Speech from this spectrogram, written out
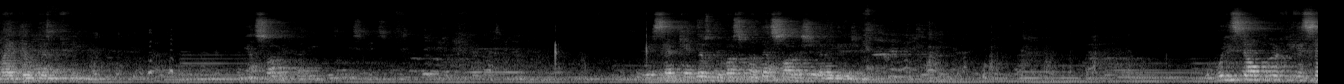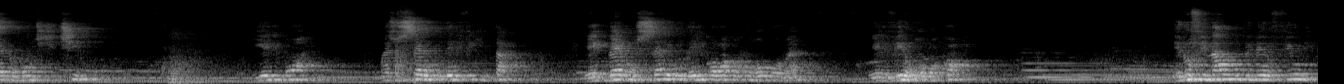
Vai ter o mesmo fim. A minha sogra está ali, usa isso mesmo. Percebe que é Deus o negócio quando até a sogra chega na igreja. O policial Murphy recebe um monte de tiro. E ele morre. Mas o cérebro dele fica intacto. E aí pegam o cérebro dele e colocam no robô, né? E ele vira um Robocop. E no final do primeiro filme,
